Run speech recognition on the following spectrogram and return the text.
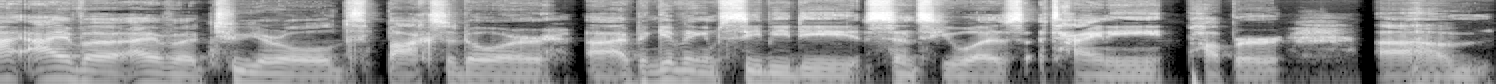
I, I have a I have a two year old boxador. Uh, I've been giving him CBD since he was a tiny pupper, um,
